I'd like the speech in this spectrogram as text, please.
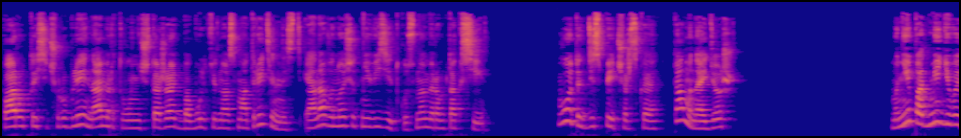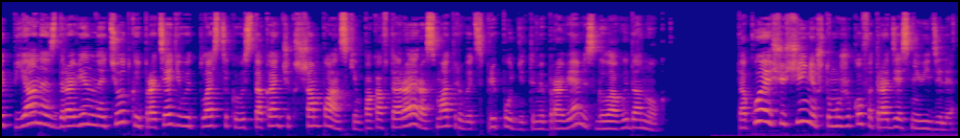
Пару тысяч рублей намертво уничтожают бабулькину осмотрительность, и она выносит мне визитку с номером такси. Вот их диспетчерская, там и найдешь. Мне подмигивает пьяная здоровенная тетка и протягивает пластиковый стаканчик с шампанским, пока вторая рассматривает с приподнятыми бровями с головы до ног. Такое ощущение, что мужиков отродясь не видели.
